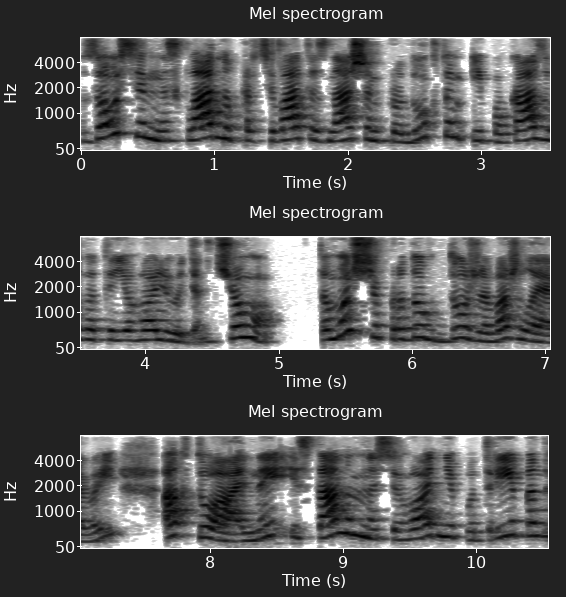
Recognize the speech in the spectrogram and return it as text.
зовсім не складно працювати з нашим продуктом і показувати його людям. Чому? Тому що продукт дуже важливий, актуальний і станом на сьогодні потрібен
